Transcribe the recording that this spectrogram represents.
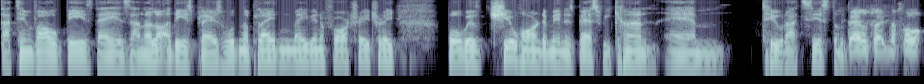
that's in vogue these days, and a lot of these players wouldn't have played in maybe in a 4-3-3, but we'll shoehorn them in as best we can um, to that system. The Bale played in the 4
